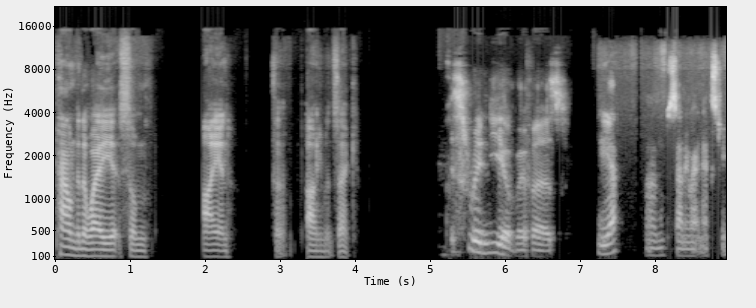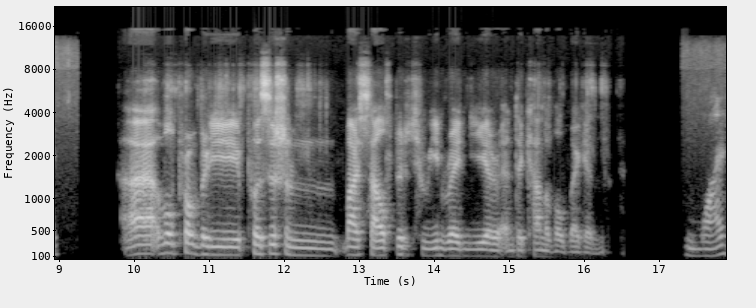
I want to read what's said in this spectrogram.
pounding away at some iron, for argument's sake. It's Rainier with us? Yeah. I'm standing right next to you. I will probably position myself between Rainier and the carnival wagon. Why?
